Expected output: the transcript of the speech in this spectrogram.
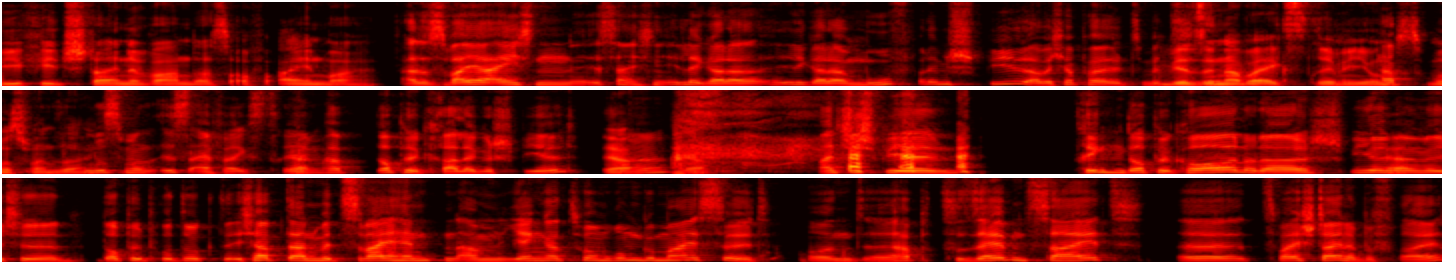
Wie viele Steine waren das auf einmal? Also es war ja eigentlich ein, ist eigentlich ein illegaler, illegaler Move bei dem Spiel, aber ich habe halt mit Wir sind aber extreme Jungs, Hab- muss man sagen. muss man ist einfach extrem. Hab Doppelkralle gespielt. ja, Ne? ja. Manche spielen trinken Doppelkorn oder spielen Ja. irgendwelche Doppelprodukte. Ich habe dann mit zwei Händen am Jengerturm rumgemeißelt und äh, habe zur selben Zeit äh, zwei Steine befreit.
